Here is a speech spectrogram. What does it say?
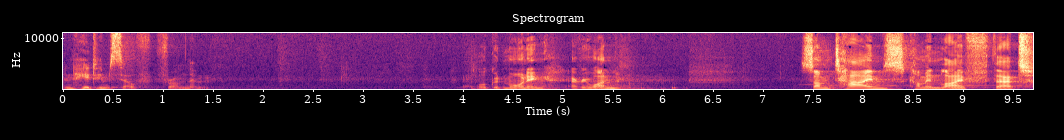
and hid himself from them. Well, good morning, everyone. Some times come in life that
